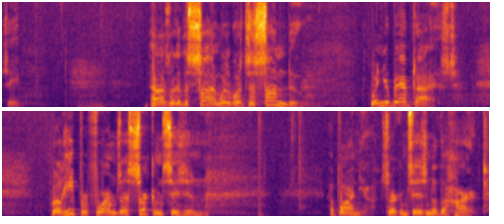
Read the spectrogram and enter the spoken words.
See? Mm-hmm. Now let's look at the Son. What, what does the Son do when you're baptized? Well, He performs a circumcision upon you, circumcision of the heart.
